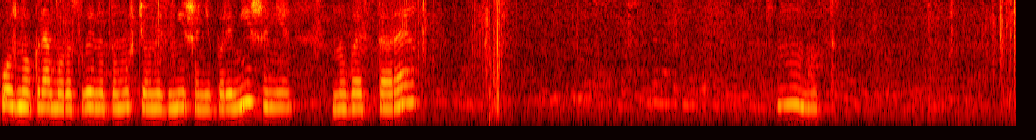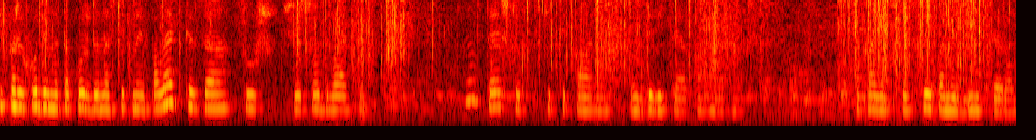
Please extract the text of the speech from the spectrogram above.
кожну окрему рослину, тому що вони змішані, перемішані, нове старе. Ну от. І переходимо також до наступної палетки за туш 620. Ну, теж тут такі цікаві. Ось дивіться, яка гарна. Така як посипана бісером.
